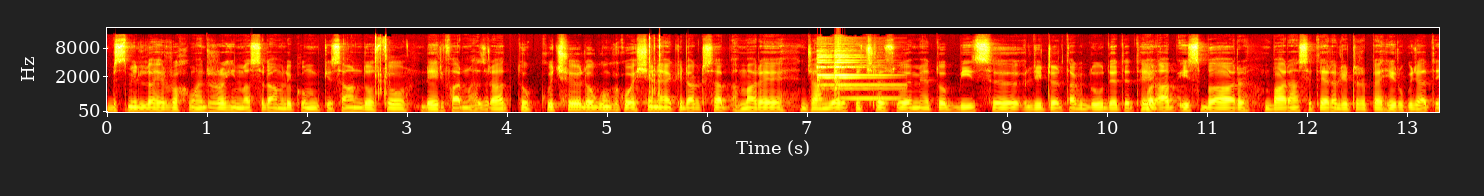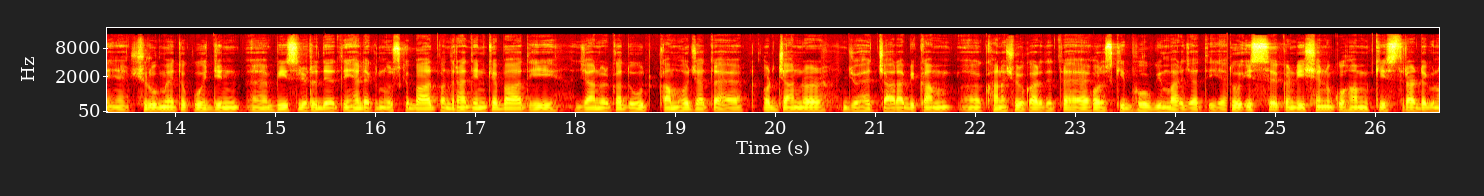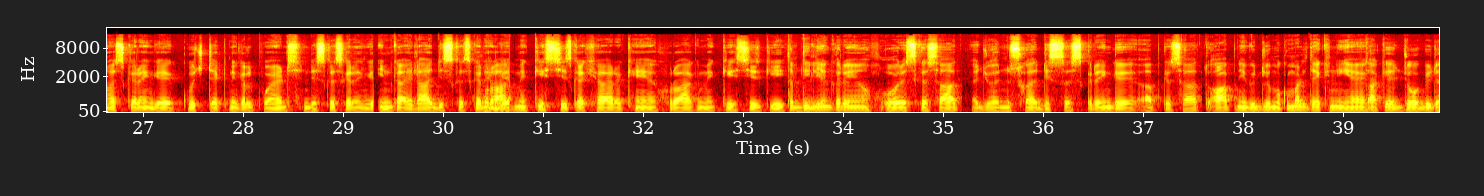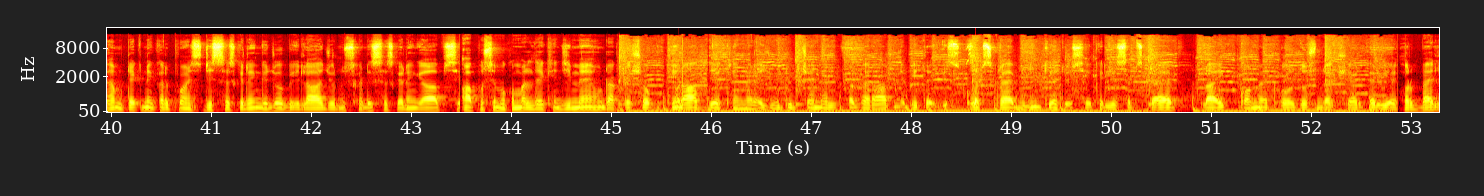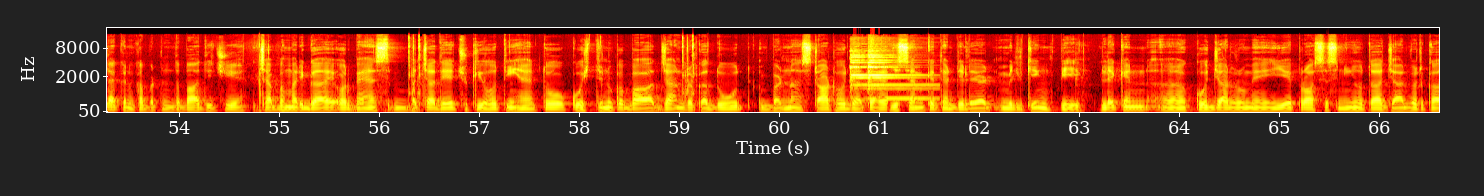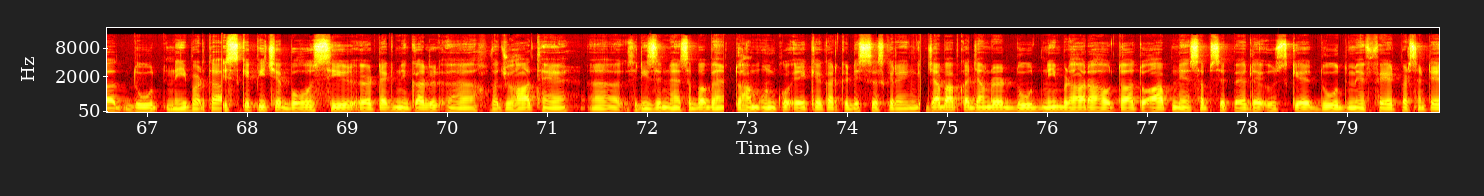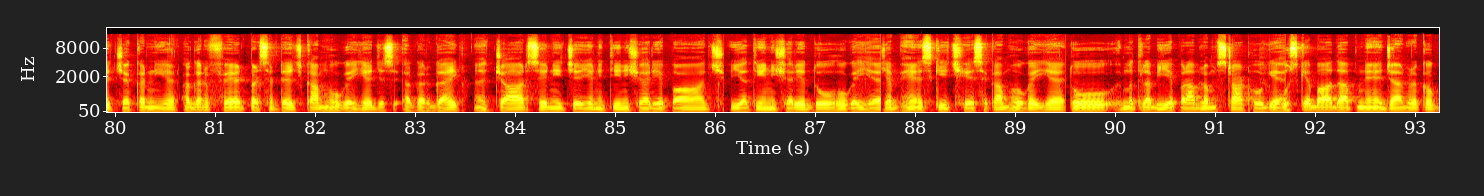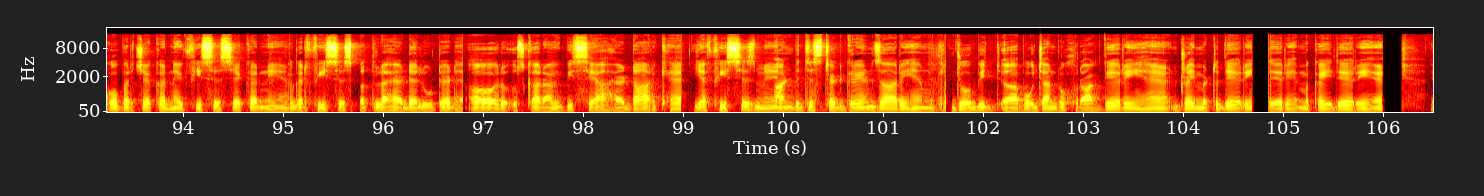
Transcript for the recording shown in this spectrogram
बिसमीम अल्लाम किसान दोस्तों, डेयरी फार्म हजरात। तो कुछ लोगों का क्वेश्चन है कि डॉक्टर साहब, हमारे जानवर पिछले सुबह में तो 20 लीटर तक दूध देते थे और अब इस बार 12 से 13 लीटर पर ही रुक जाते हैं। शुरू में तो कुछ दिन 20 लीटर देते हैं, लेकिन उसके बाद 15 दिन के बाद ही जानवर का दूध कम हो जाता है और जानवर जो है चारा भी कम खाना शुरू कर देता है और उसकी भूख भी मर जाती है। तो इस कंडीशन को हम किस तरह डिग्नोस करेंगे? कुछ टेक्निकल पॉइंट्स डिस्कस करेंगे। इनका इलाज डिस्कस करेंगे खुराक। में किस चीज़ का ख्याल रखें खुराक में किस चीज़ की तब्दीलियाँ करें और इसके साथ जो है नुस्खा डिस्कस करेंगे आपके साथ। तो आपने वीडियो मुकम्मल देखनी है ताकि जो भी हम टेक्निकल पॉइंट्स डिस्कस करेंगे जो भी इलाज और नुस्खा डिस्कस करेंगे आपसे आप उसे मुकम्मल देखें। जी मैं हूँ डॉक्टर शौकत और आप देख रहे हैं मेरा यूट्यूब चैनल अगर आपने अभी तक इसको सब्सक्राइब नहीं किया तो इसे करिए सब्सक्राइब लाइक कॉमेंट और दोस्तों तक शेयर करिए और बेल आइकन का बटन दबा दीजिए। जब हमारी गाय और भैंस बच्चा दे चुकी होती हैं तो कुछ दिनों के बाद जानवर का दूध बढ़ना स्टार्ट हो जाता है जिसे हम कहते हैं डिलेड मिल्किंग पी लेकिन कुछ जानवरों में ये प्रोसेस नहीं होता, जानवर का दूध नहीं बढ़ता। इसके पीछे बहुत सी टेक्निकल वजूहत हैं रीज़न है, सबब हैं। तो हम उनको एक एक करके डिस्कस करेंगे। जब आपका जानवर दूध नहीं बढ़ा रहा होता तो आपने सबसे पहले उसके दूध में फैट परसेंटेज चेक करनी है। अगर फैट परसेंटेज कम हो गई है, जैसे अगर गाय चार से नीचे, यानी तीन इशारिया पाँच या तीन इशारिया दो हो गई है, या भैंस की छः से कम हो गई है तो मतलब ये प्रॉब्लम स्टार्ट हो गया है। उसके बाद आपने जानवर का गोबर चेक करने फीसेस चेक करनी है। अगर फीसेस पतला है डायलूटेड है और उसका रंग भी स्याह है डार्क है या फीसेस में अनडजस्टेड ग्रेन आ रही हैं मतलब जो भी आप जानवर खुराक दे रही हैं ड्राई मट दे रही, दे रहे हैं, मकई दे रही हैं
